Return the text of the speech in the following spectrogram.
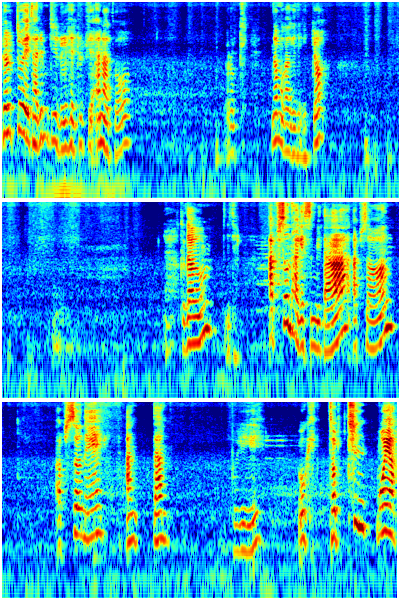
별도의 다림질을 해주지 않아도 이렇게 넘어가게 되겠죠. 그 다음 이제 앞선 하겠습니다. 앞선 앞선에 안단 부위 여기 접친 모양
